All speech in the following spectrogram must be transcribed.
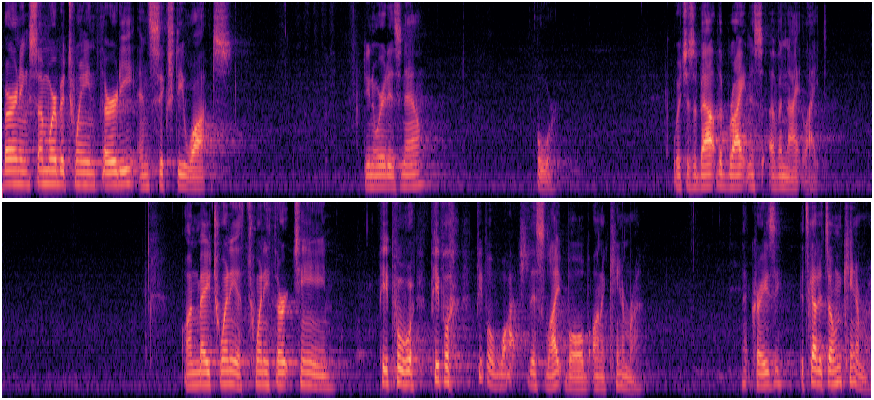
burning somewhere between 30 and 60 watts. Do you know where it is now? Four, which is about the brightness of a nightlight. On May 20th, 2013, people, people, people watched this light bulb on a camera. Isn't that crazy? It's got its own camera.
